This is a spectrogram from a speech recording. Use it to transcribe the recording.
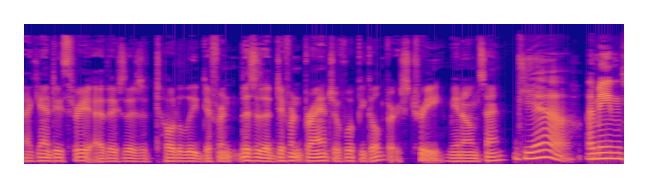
I can't do three. There's there's a totally different. This is a different branch of Whoopi Goldberg's tree. You know what I'm saying? Yeah, I mean,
